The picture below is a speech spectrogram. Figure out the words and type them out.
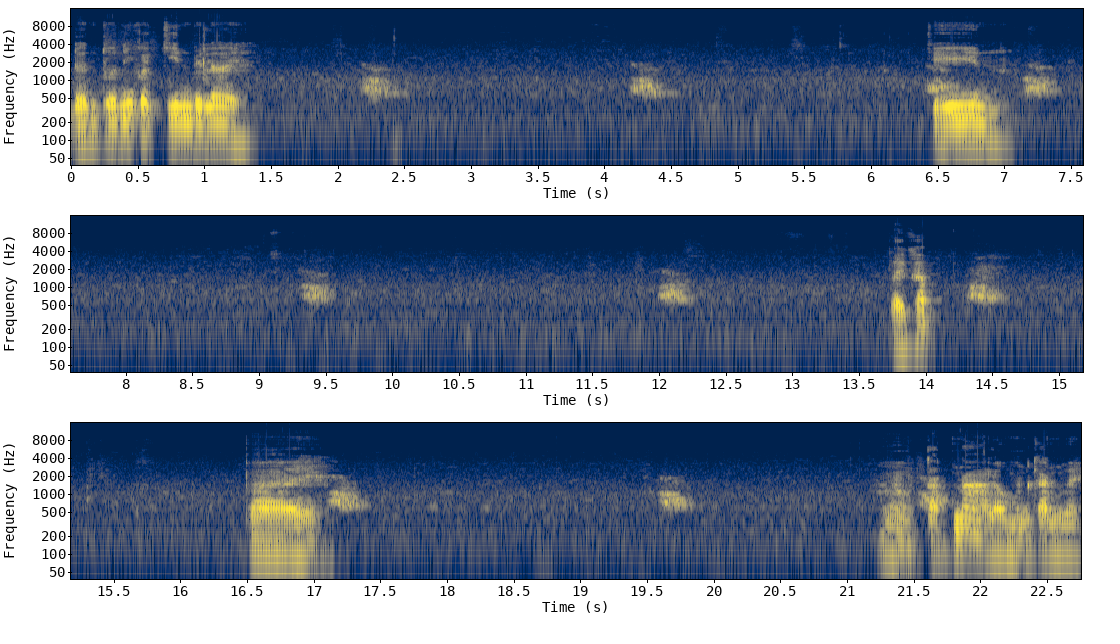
เดินตัวนี้ก็กินไปเลย กินไปครับ ไปตัดหน้าเราเหมือนกันเว้ย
